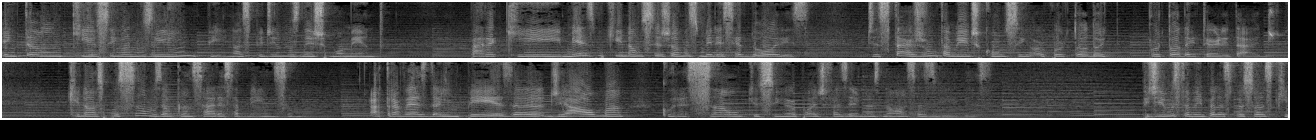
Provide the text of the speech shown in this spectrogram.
Então, que o Senhor nos limpe, nós pedimos neste momento, para que, mesmo que não sejamos merecedores de estar juntamente com o Senhor por, todo, por toda a eternidade, que nós possamos alcançar essa bênção através da limpeza de alma, coração que o Senhor pode fazer nas nossas vidas. Pedimos também pelas pessoas que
